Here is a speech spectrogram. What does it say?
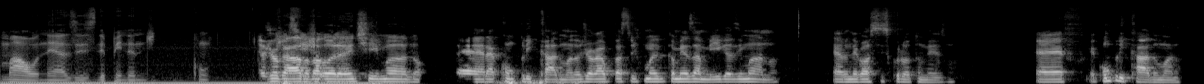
mal, né? Às vezes, dependendo de. Com eu jogava Valorant e, mano, era complicado, mano. Eu jogava bastante com, com minhas amigas e, mano, era um negócio escroto mesmo. É, é complicado, mano.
